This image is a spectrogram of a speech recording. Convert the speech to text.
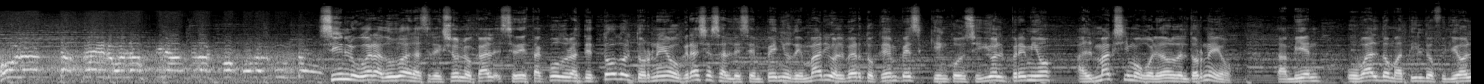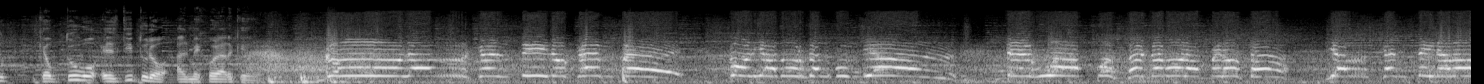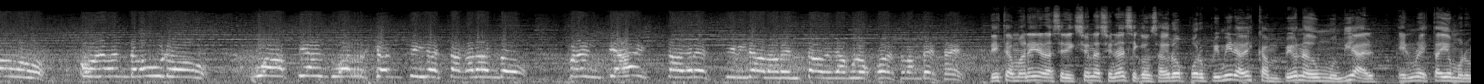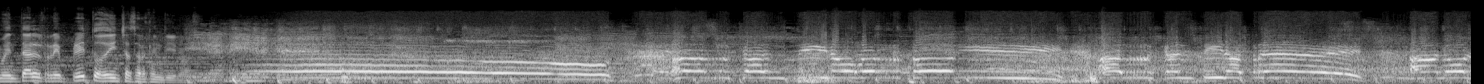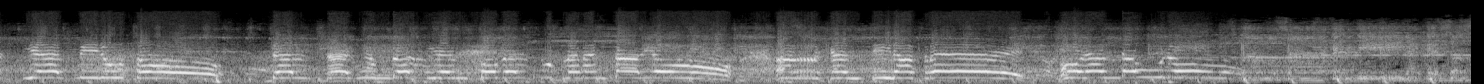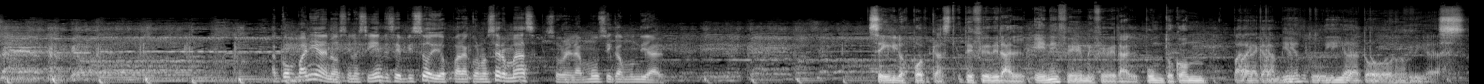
Holanda 0 en la final de la Copa del Mundo. Sin lugar a dudas, la selección local se destacó durante todo el torneo gracias al desempeño de Mario Alberto Kempes, quien consiguió el premio al máximo goleador del torneo. También Ubaldo Matildo Filiol, que obtuvo el título al mejor arquero. ¡Gol argentino Kempe! ¡Goleador del Mundial! ¡De guapo se llevó la pelota! ¡Y Argentina 2! ¡Holanda 1! ¡Guapeando Argentina está ganando! Frente a esta agresividad lamentable de algunos jugadores holandeses. De esta manera la selección nacional se consagró por primera vez campeona de un mundial en un estadio monumental repleto de hinchas argentinos. Bertoni. Argentina 3. A los 10 minutos del segundo tiempo del suplementario. Argentina 3. Holanda 1. Acompáñanos en los siguientes episodios para conocer más sobre la música mundial. Seguí los podcasts de Federal en fmfederal.com para cambiar tu día todos los días.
